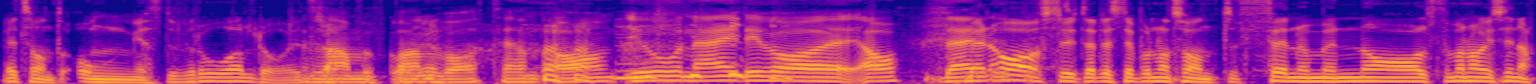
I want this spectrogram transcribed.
ett sånt ångestvrål då i Lampan var tänd. Ja, jo, nej, det var, ja. Det, Men avslutades det på något sånt fenomenalt, för man har ju sina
